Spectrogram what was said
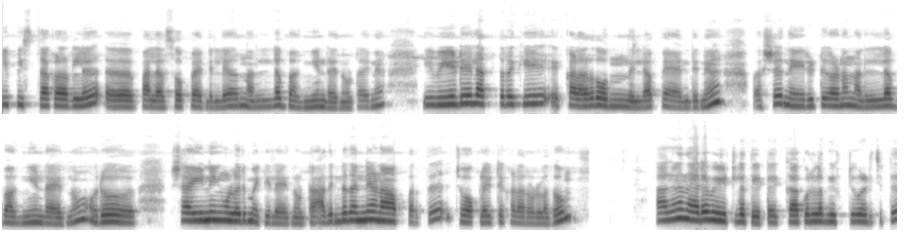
ഈ പിസ്ത കളറിൽ പലാസോ പാന്റിൽ നല്ല ഭംഗിയുണ്ടായിരുന്നു കേട്ടോ. അതിന് ഈ വീഡിയോയിൽ അത്രയ്ക്ക് കളർ തോന്നുന്നില്ല പാന്റിന് പക്ഷേ നേരിട്ട് കാണാൻ നല്ല ഭംഗിയുണ്ടായിരുന്നു. ഒരു ഷൈനിങ് ഉള്ളൊരു മെറ്റീരിയൽ ആയിരുന്നു കേട്ടോ. അതിന്റെ തന്നെയാണ് അപ്പുറത്ത് ചോക്ലേറ്റ് കളറുള്ളതും. അങ്ങനെ നേരെ വീട്ടിലെത്തിയിട്ട് ഇക്കാക്കുള്ള ഗിഫ്റ്റ് മേടിച്ചിട്ട്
